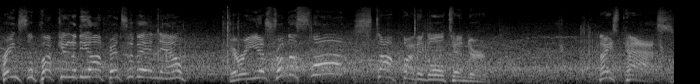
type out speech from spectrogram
Brings the puck into the offensive end now. Here he is from the slot. Stopped by the goaltender. Nice pass.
